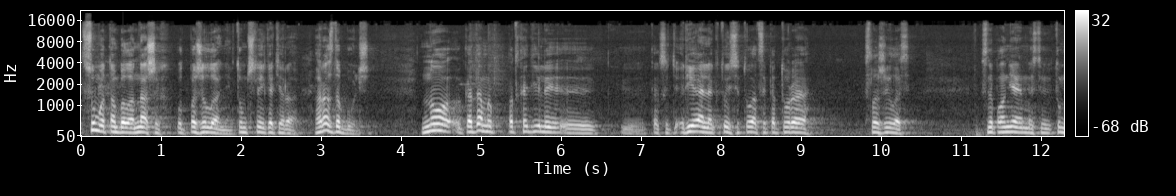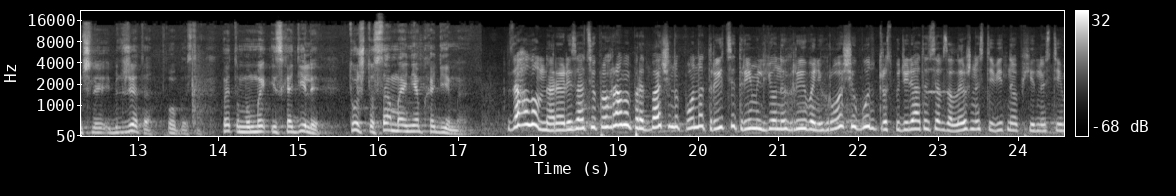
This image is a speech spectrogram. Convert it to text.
сумма там была наших вот, пожеланий, в том числе и катера, гораздо больше. Но когда мы подходили, э, э, как сказать, реально к той ситуации, которая сложилась с наполняемостью, в том числе и бюджета области, поэтому мы исходили то, что самое необходимое – Загалом на реалізацію програми передбачено понад 33 мільйони гривень. Гроші будуть розподілятися в залежності від необхідності.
